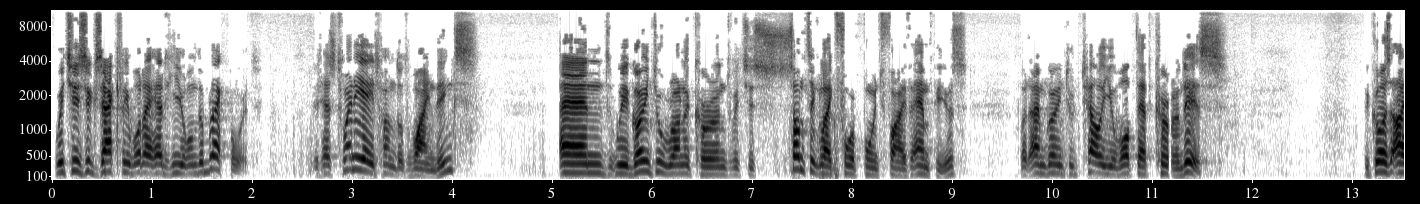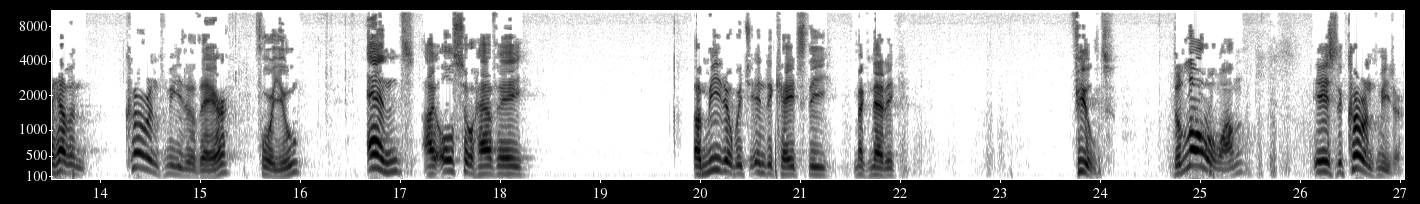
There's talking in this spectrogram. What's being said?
which is exactly what I had here on the blackboard. It has 2800 windings, and we're going to run a current which is something like 4.5 amperes, but I'm going to tell you what that current is. Because I have a current meter there for you, and I also have a, a meter which indicates the magnetic field. The lower one is the current meter.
